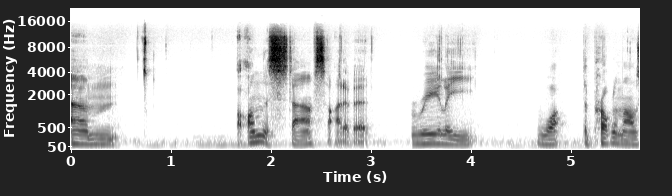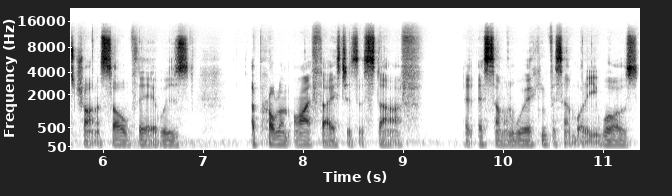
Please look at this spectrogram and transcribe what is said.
Um, on the staff side of it, really, what the problem I was trying to solve there was a problem I faced as a staff, as someone working for somebody, was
